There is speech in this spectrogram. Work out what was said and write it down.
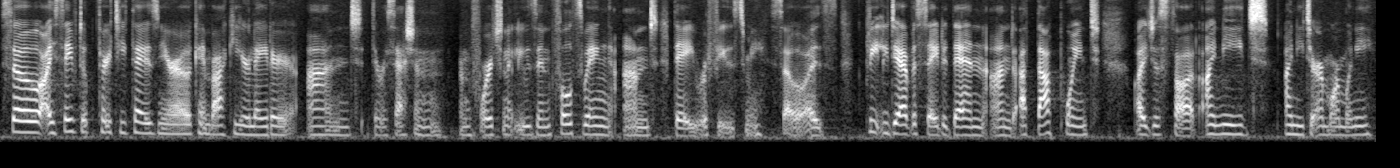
So I saved up 30,000 euro, came back a year later, and the recession unfortunately was in full swing and they refused me. So I was completely devastated then. And at that point, I just thought, I need, I need to earn more money.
